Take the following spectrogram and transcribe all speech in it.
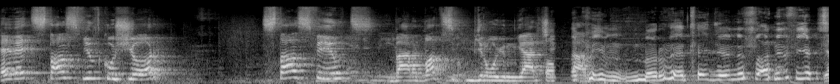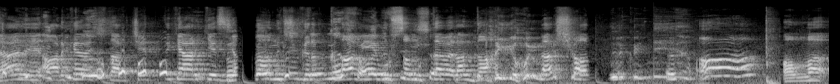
Evet Stansfield koşuyor. Stansfield berbat bir oyun gerçekten. koyayım. Norve TC'nin sahnesi yaşa. Yani arkadaşlar chat'teki herkes yanağını çıkarıp Ne klavyeye vursa muhtemelen daha iyi oynar şu an. Aa, Allah.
